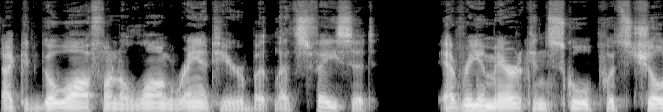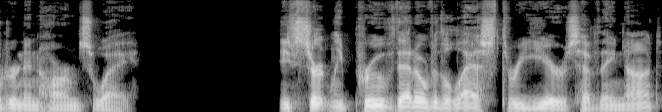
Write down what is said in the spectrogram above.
I could go off on a long rant here, but let's face it, Every American school puts children in harm's way. They've certainly proved that over the last three years, have they not?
